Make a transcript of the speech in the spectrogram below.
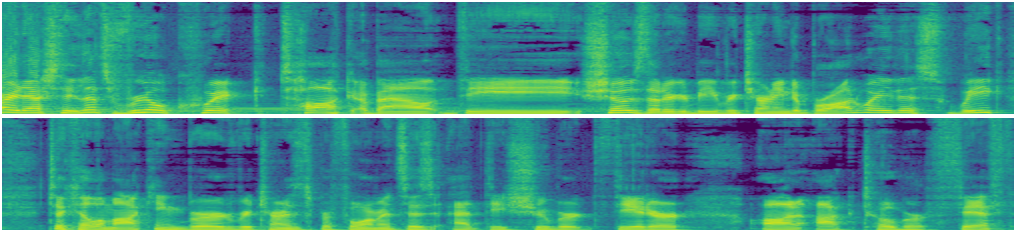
All right, Ashley, let's real quick talk about the shows that are going to be returning to Broadway this week. To Kill a Mockingbird returns to performances at the Shubert Theater on October 5th.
